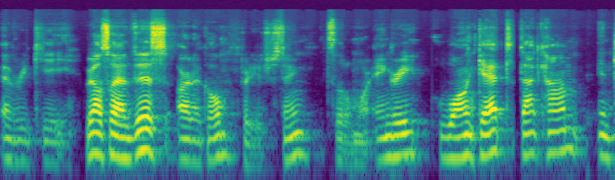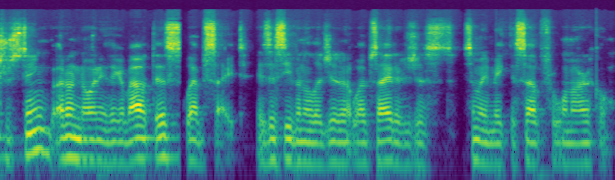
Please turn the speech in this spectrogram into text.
every key? We also have this article, pretty interesting. It's a little more angry. Wonkette.com. Interesting. I don't know anything about this website. Is this even a legitimate website or just somebody make this up for one article?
